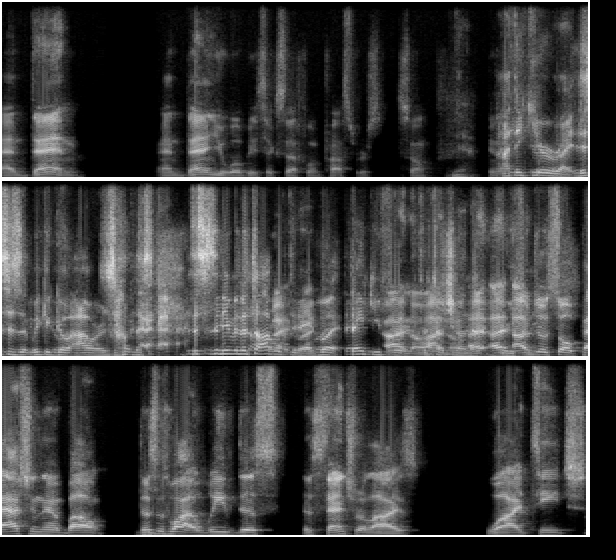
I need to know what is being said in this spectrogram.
and then and then you will be successful and prosperous. So yeah, you know, I think you're right. This is we could go hours on this. this isn't even the topic right, today, right. but thank you for, know, for touching on that. I, am just so passionate about this. Mm. Is why I leave this is centralized. Why I teach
